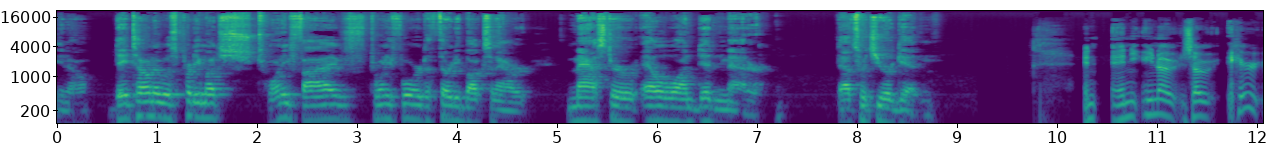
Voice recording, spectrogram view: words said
You know, Daytona was pretty much 25, 24 to 30 bucks an hour. Master L1 didn't matter. That's what you were getting. And and you know, so here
